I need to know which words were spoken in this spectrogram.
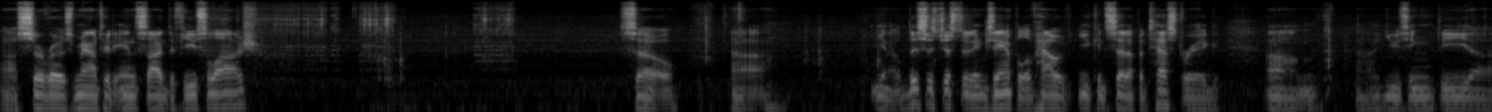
uh, servos mounted inside the fuselage. So, uh, you know, this is just an example of how you can set up a test rig um, uh, using the uh,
